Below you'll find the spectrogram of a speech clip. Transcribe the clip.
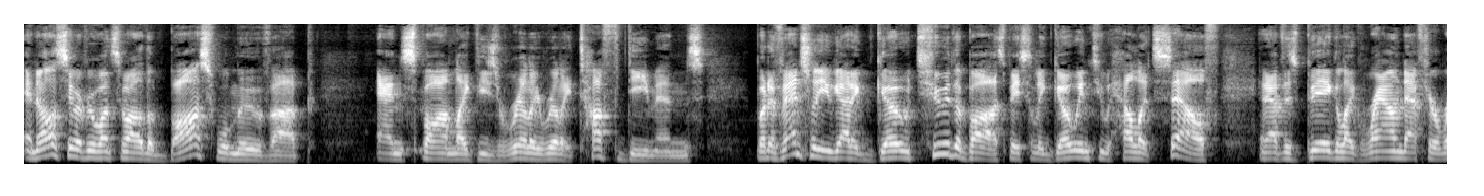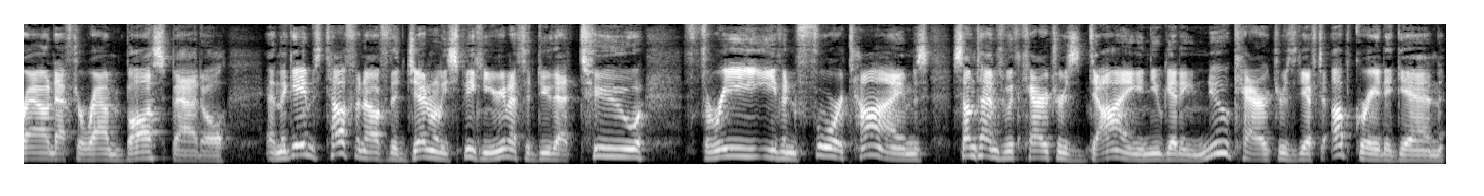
And also, every once in a while, the boss will move up and spawn like these really, really tough demons. But eventually, you got to go to the boss, basically go into hell itself, and have this big, like, round after round after round boss battle. And the game's tough enough that, generally speaking, you're to have to do that two, three, even four times, sometimes with characters dying and you getting new characters that you have to upgrade again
